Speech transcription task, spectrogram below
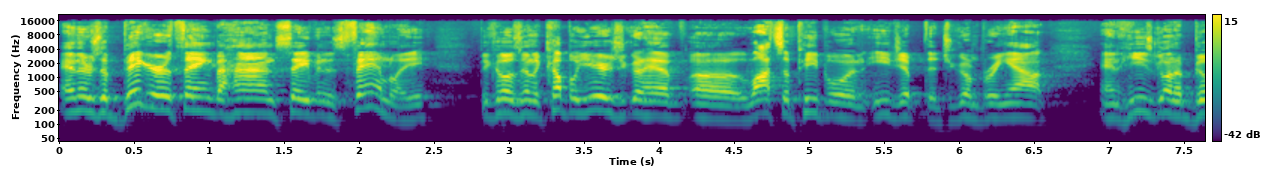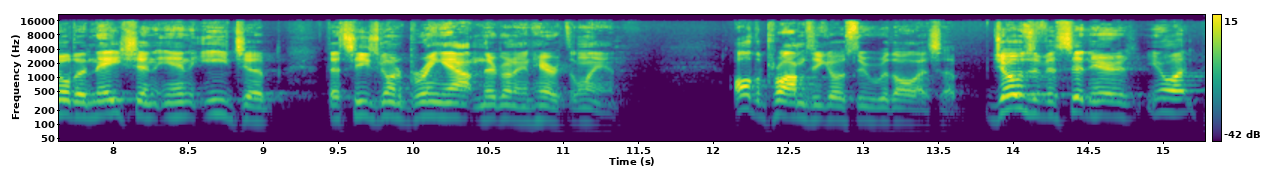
And there's a bigger thing behind saving his family because in a couple years you're going to have uh, lots of people in Egypt that you're going to bring out, and he's going to build a nation in Egypt that he's going to bring out, and they're going to inherit the land. All the problems he goes through with all that stuff. Joseph is sitting here. You know what?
